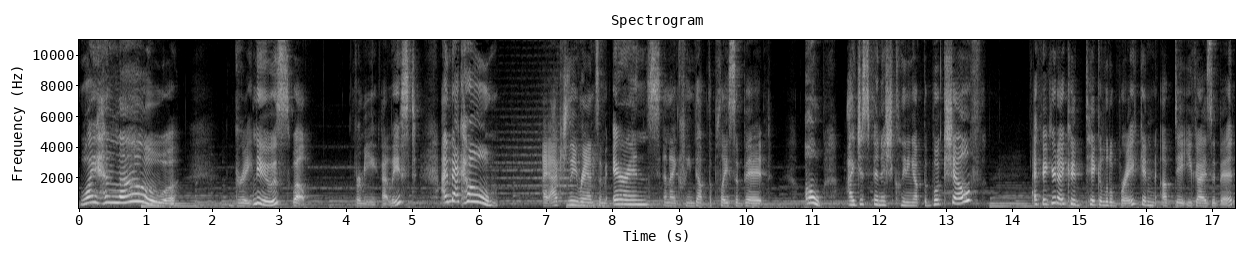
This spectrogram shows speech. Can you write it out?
Why, hello! Great news. Well, for me at least. I'm back home! I actually ran some errands and I cleaned up the place a bit. Oh, I just finished cleaning up the bookshelf. I figured I could take a little break and update you guys a bit.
